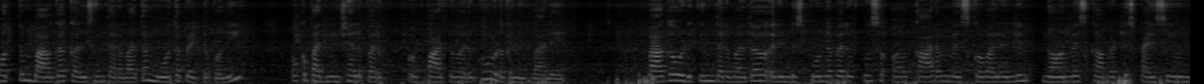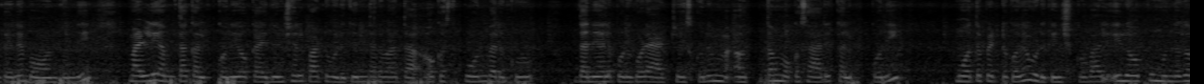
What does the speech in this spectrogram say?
మొత్తం బాగా కలిసిన తర్వాత మూత పెట్టుకొని ఒక పది నిమిషాల పరకు పాటు వరకు ఉడకనివ్వాలి. బాగా ఉడికిన తర్వాత రెండు స్పూన్ల వరకు కారం వేసుకోవాలండి. నాన్ వెజ్ కాబట్టి స్పైసీ ఉంటేనే బాగుంటుంది. మళ్ళీ అంతా కలుపుకొని ఒక ఐదు నిమిషాల పాటు ఉడికిన తర్వాత ఒక స్పూన్ వరకు ధనియాల పొడి కూడా యాడ్ చేసుకొని మొత్తం ఒకసారి కలుపుకొని మూత పెట్టుకొని ఉడికించుకోవాలి. ఈ లోపు ముందుగా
